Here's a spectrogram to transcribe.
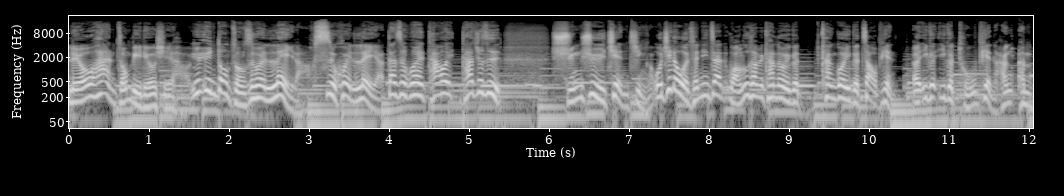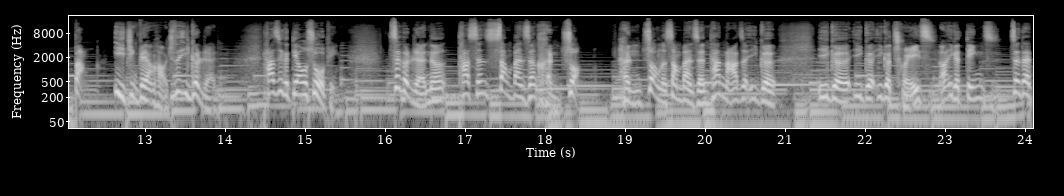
流汗总比流血好，因为运动总是会累啦，是会累啊，但是会，他会，他就是。循序渐进啊！我记得我曾经在网络上面看到一个看过一个照片，呃，一个一个图片，很很棒，意境非常好，就是一个人，他是一个雕塑品。这个人呢，他身上半身很壮，很壮的上半身，他拿着一个一个一个一个锤子，然后一个钉子，正在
